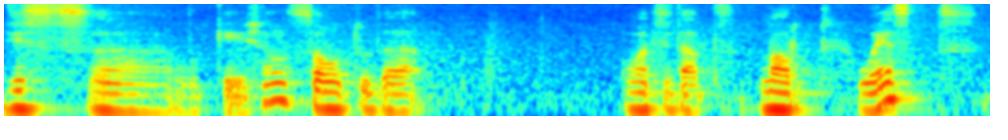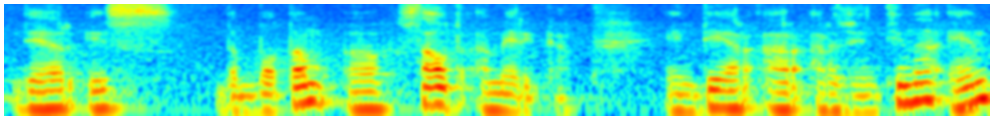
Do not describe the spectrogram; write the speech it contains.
this uh, location. So to the what's that? Northwest there is the bottom of South America. And there are Argentina and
